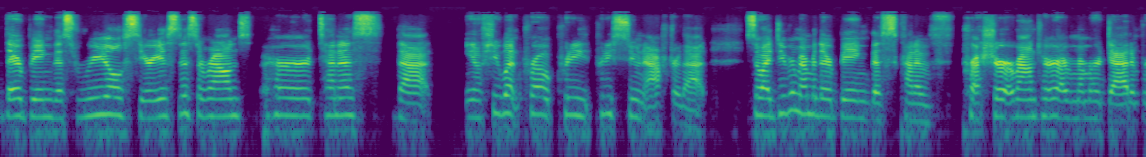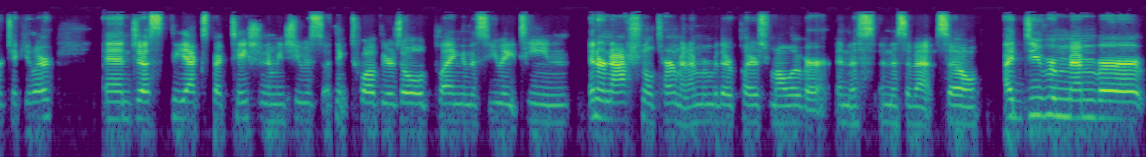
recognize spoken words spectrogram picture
there being this real seriousness around her tennis that you know she went pro pretty pretty soon after that. So i do remember there being this kind of pressure around her. I remember her dad in particular and just the expectation. I mean she was i think 12 years old playing in this u18 international tournament. I remember there were players from all over in this in this event. So i do remember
